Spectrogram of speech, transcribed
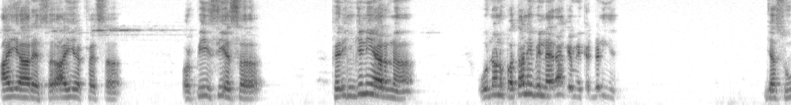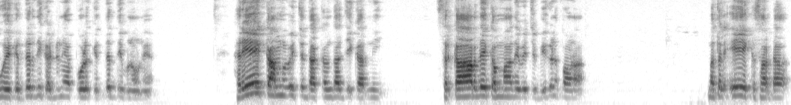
ਆਈਆਰਐਸ ਆਈਐਫਐਸ ਔਰ ਪੀਸੀਐਸ ਫਿਰ ਇੰਜੀਨੀਅਰ ਨਾ, ਉਹਨਾਂ ਨੂੰ ਪਤਾ ਨਹੀਂ ਵੀ ਨਹਿਰਾਂ ਕਿਵੇਂ ਕੱਢਣੀਆਂ। ਜਾਂ ਸੂਏ ਕਿੱਧਰ ਦੀ ਕੱਢਣੇ ਆ, ਪੁਲ ਕਿੱਧਰ ਦੀ ਬਣਾਉਣੇ ਆ। ਹਰੇਕ ਕੰਮ ਵਿੱਚ ਦਖਲਅੰਦਾਜ਼ੀ ਕਰਨੀ, ਸਰਕਾਰ ਦੇ ਕੰਮਾਂ ਦੇ ਵਿੱਚ ਵਿਘਨ ਪਾਉਣਾ, ਮਤਲਬ ਇਹ ਇੱਕ ਸਾਡਾ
